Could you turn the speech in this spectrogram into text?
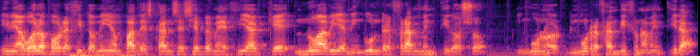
Y mi abuelo, pobrecito mío, en paz descanse, siempre me decía que no había ningún refrán mentiroso, ninguno, ningún refrán dice una mentira,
